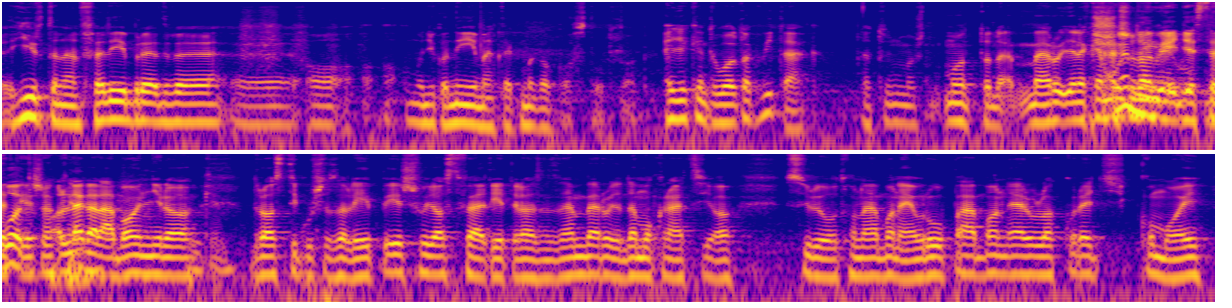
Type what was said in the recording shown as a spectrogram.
hirtelen felébredve eh, a, a, mondjuk a németek megakasztottak. Egyébként voltak viták? Tehát, hogy most mondtad, mert ugye nekem most egyeztetés, volt akár. legalább annyira Igen. drasztikus az a lépés, hogy azt feltételezni az ember, hogy a demokrácia szülő otthonában, Európában erről akkor egy komoly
